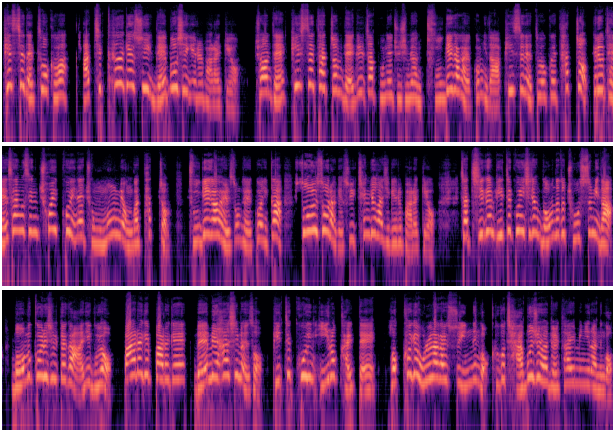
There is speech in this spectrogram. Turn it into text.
피스 네트워크와 같이 크게 수익 내보시기를 바랄게요. 저한테 피스 타점 네 글자 보내주시면 두 개가 갈 겁니다. 피스 네트워크의 타점 그리고 대상승 초입 코인의 종목명과 타점 두 개가 발송될 거니까 쏠쏠하게 수익 챙겨가시기를 바랄게요. 자 지금 비트코인 시장 너무나도 좋습니다. 머뭇거리실 때가 아니고요. 빠르게 빠르게 매매하시면서 비트코인 1억 갈 때 더 크게 올라갈 수 있는 거 그거 잡으셔야 될 타이밍이라는 거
